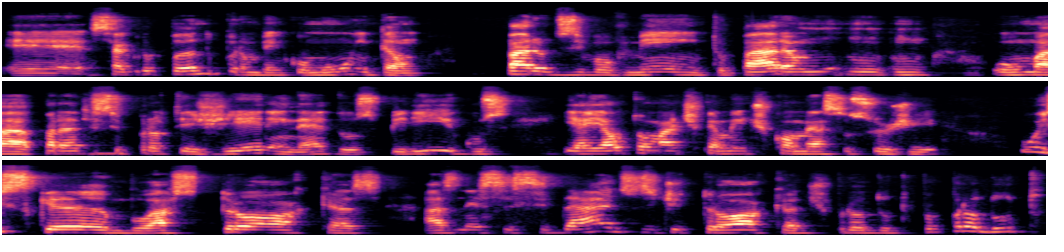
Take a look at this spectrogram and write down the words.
é, se agrupando por um bem comum, então, para o desenvolvimento, para um, um, uma, para se protegerem, né, dos perigos, e aí automaticamente começa a surgir o escambo, as trocas, as necessidades de troca de produto por produto,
